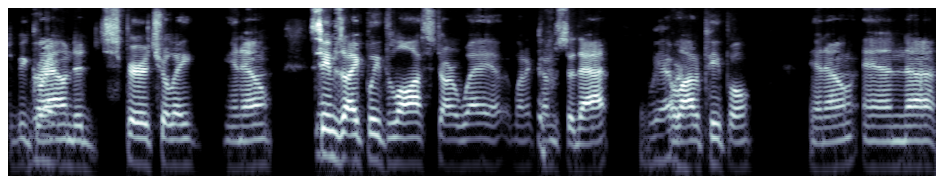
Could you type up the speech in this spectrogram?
to be grounded right. spiritually. You know, yeah. seems like we've lost our way when it comes to that. a lot of people, you know, and uh,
